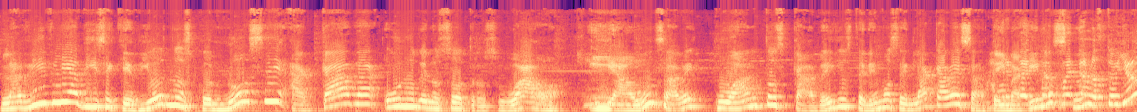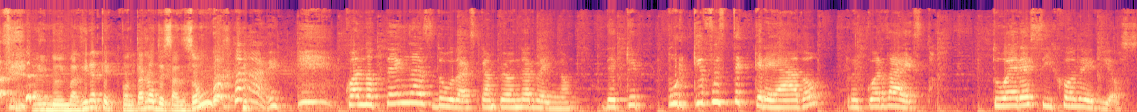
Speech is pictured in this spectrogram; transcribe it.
La Biblia dice que Dios nos conoce a cada uno de nosotros. ¡Wow! Y aún sabe cuántos cabellos tenemos en la cabeza. ¿Te imaginas? ¿cuenta los tuyos? Ay, no, imagínate contarlos de Sansón. Cuando tengas dudas, campeón del reino, de que por qué fuiste creado, recuerda esto. Tú eres hijo de Dios,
